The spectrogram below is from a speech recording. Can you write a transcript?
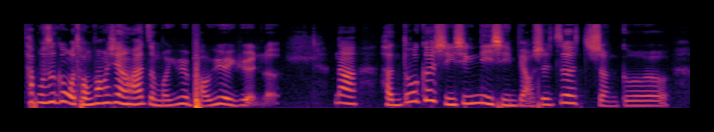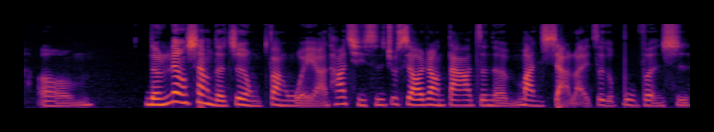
他不是跟我同方向，他怎么越跑越远了？那很多颗行星逆行表示，这整个嗯。能量上的这种范围啊，它其实就是要让大家真的慢下来，这个部分是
